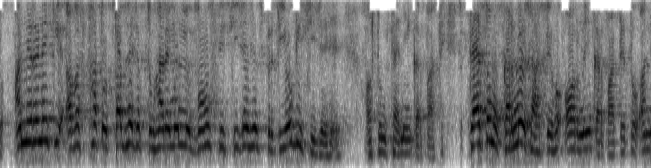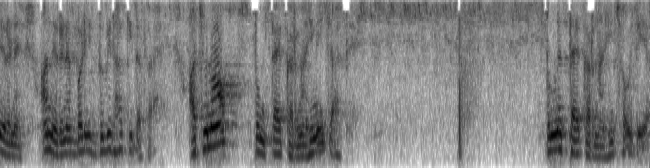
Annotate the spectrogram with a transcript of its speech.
तो अनिर्णय की अवस्था तो तब है जब तुम्हारे मन में बहुत सी चीज़ें हैं, प्रतियोगी चीज़ें हैं, और तुम तय नहीं कर पाते। तय तुम करना चाहते हो और नहीं कर पाते तो अनिर्णय अनिर्णय बड़ी दुविधा की दशा है। अचुनाव तुम तय करना ही नहीं चाहते। तुमने तय करना ही छोड़ दिया।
